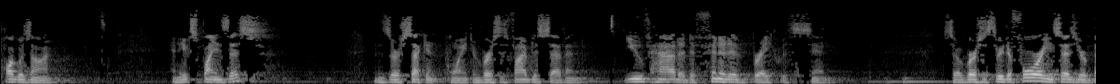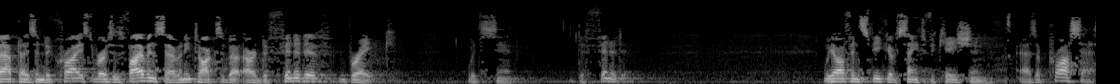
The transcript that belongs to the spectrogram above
Paul goes on, and he explains this. This is our second point in verses 5 to 7. You've had a definitive break with sin. So, verses 3 to 4, he says, You're baptized into Christ. Verses 5 and 7, he talks about our definitive break with sin definitive. We often speak of sanctification as a process,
